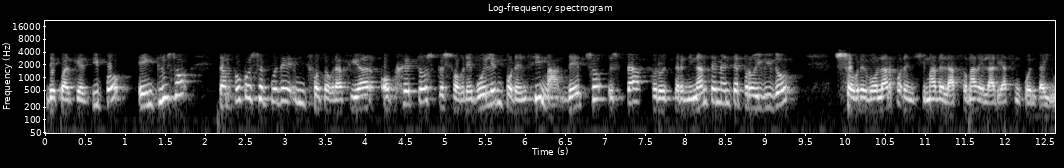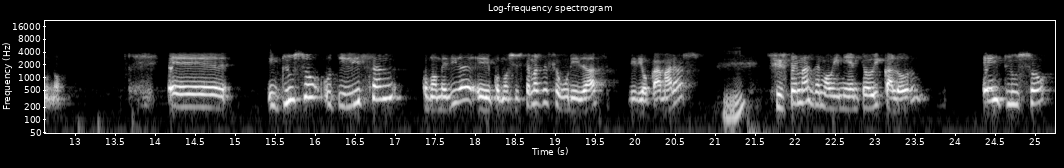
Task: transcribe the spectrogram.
de cualquier tipo e incluso tampoco se pueden fotografiar objetos que sobrevuelen por encima. De hecho, está terminantemente prohibido sobrevolar por encima de la zona del área 51. Eh, incluso utilizan como medida, eh, como sistemas de seguridad, videocámaras, sistemas de movimiento y calor e incluso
